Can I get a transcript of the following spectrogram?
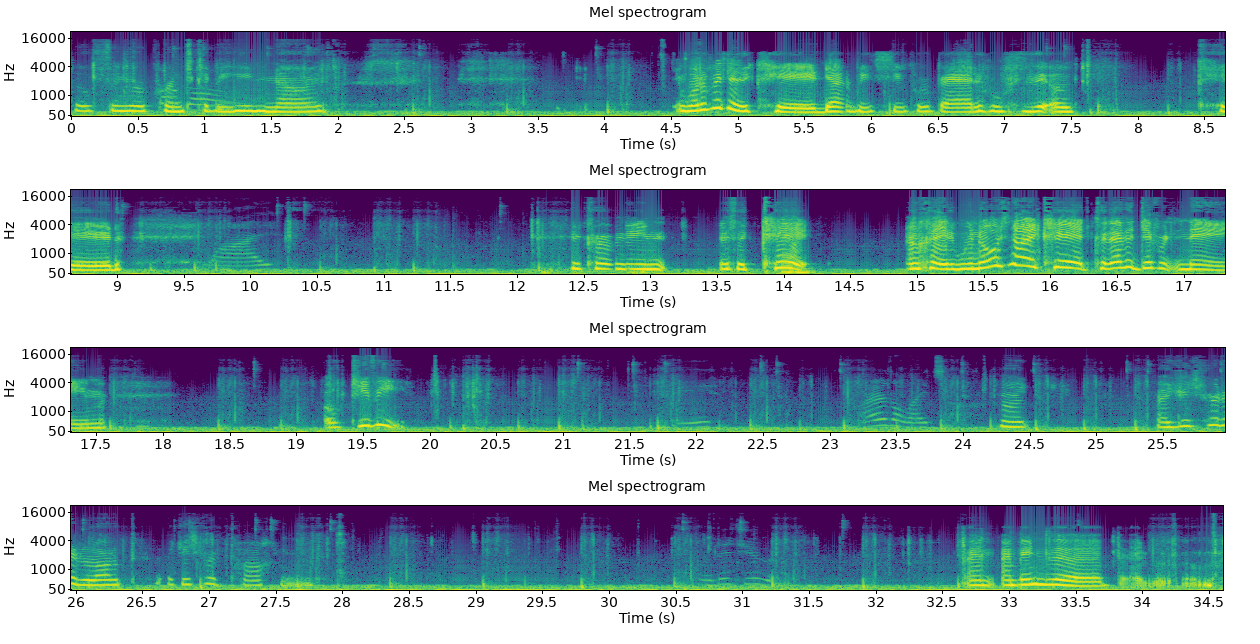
So fingerprints could be nice. What if it's a kid? That'd be super bad if it was a kid. Why? Because I mean, it's a kid. Okay, we know it's not a kid because that's a different name. Oh, TV. Why are the lights off? No, I- I just heard a lot of. I just heard talking. Where did you go? I'm I'm in the bedroom.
